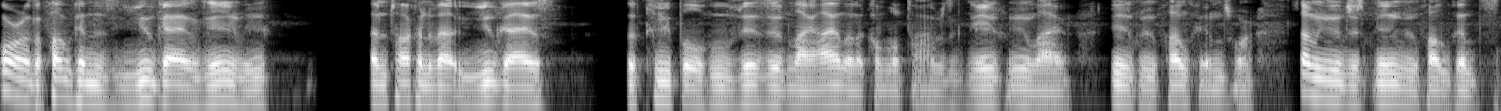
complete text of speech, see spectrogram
Or the pumpkins you guys gave me. I'm talking about you guys, the people who visited my island a couple of times gave me my gave me pumpkins, or some of you just gave me pumpkins.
